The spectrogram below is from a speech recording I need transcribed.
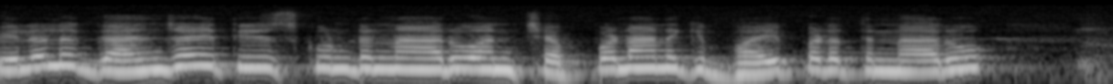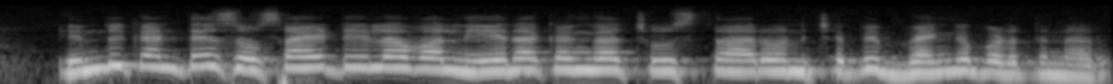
పిల్లలు గంజాయి తీసుకుంటున్నారు అని చెప్పడానికి భయపడుతున్నారు. ఎందుకంటే సొసైటీలో వాళ్ళని ఏ రకంగా చూస్తారు అని చెప్పి బెంగపడుతున్నారు.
